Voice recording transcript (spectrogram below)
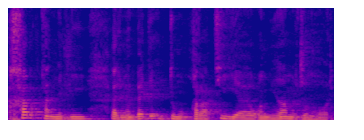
خرقا للمبادئ الديمقراطية والنظام الجمهوري.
